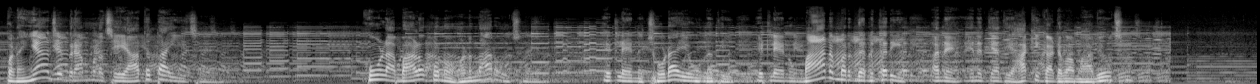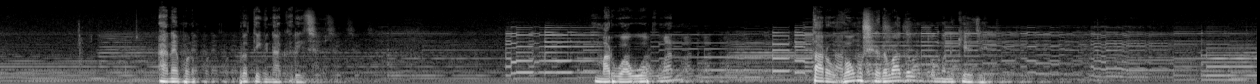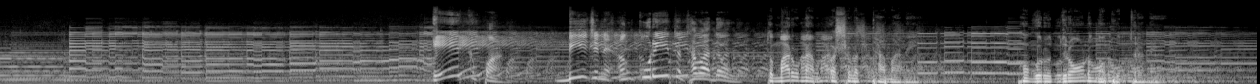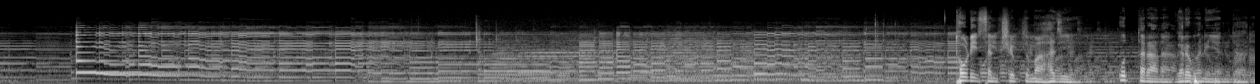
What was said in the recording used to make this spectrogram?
પણ અહીંયા જે બ્રાહ્મણ છે એ આતતાઈ છે. કુંવળા બાળકોનો હણનારો છે. એટલે એને છોડાય એવું નથી. એટલે એનું માન મર્દન કરી અને એને ત્યાંથી હાકી કાઢવામાં આવ્યો છે. આને પણ પ્રતિજ્ઞા કરી છે. મારું આવું અપમાન? તારો વંશ રવા દઉં તો મને કહેજે. એક પણ બીજને અંકુરિત થવા દઉં તો મારું નામ અશ્વત્થામા નહીં. હું ગુરુ દ્રોણનો પુત્ર નહીં. થોડી સંક્ષિપ્તમાં હજી ઉત્તરાના ગર્ભની અંદર.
